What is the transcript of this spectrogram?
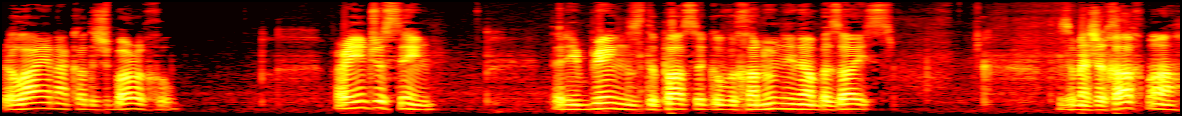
Rely on HaKadosh Baruch Hu. Very interesting. that he brings the pasuk of Chanunina Bazais. There's a Meshech Chochma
